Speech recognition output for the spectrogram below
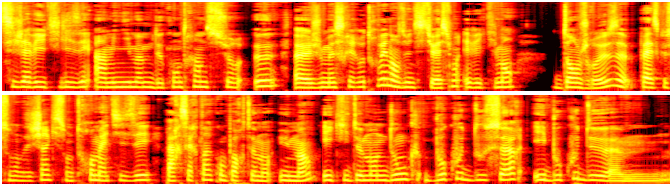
si j'avais utilisé un minimum de contraintes sur eux, euh, je me serais retrouvée dans une situation effectivement dangereuse parce que ce sont des chiens qui sont traumatisés par certains comportements humains et qui demandent donc beaucoup de douceur et beaucoup de euh,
